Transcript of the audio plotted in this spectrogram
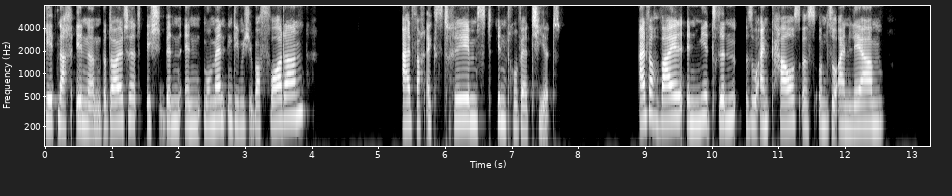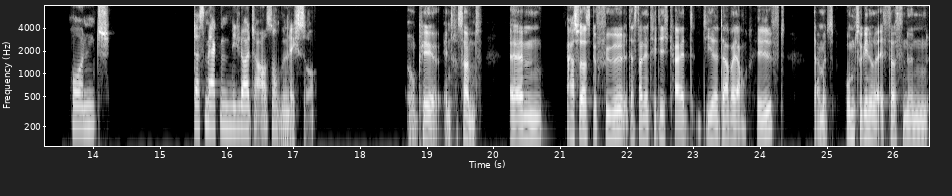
geht nach innen. Bedeutet, ich bin in Momenten, die mich überfordern, einfach extremst introvertiert. Einfach weil in mir drin so ein Chaos ist und so ein Lärm. Und das merken die Leute außenrum nicht so. Okay, interessant. Ähm, hast du das Gefühl, dass deine Tätigkeit dir dabei auch hilft, damit umzugehen? Oder ist das ein,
